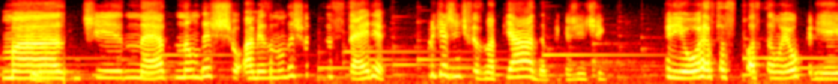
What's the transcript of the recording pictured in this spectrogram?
Mas Sim. a gente, né, não deixou. A mesa não deixou de ser séria, porque a gente fez uma piada, porque a gente criou essa situação, eu criei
